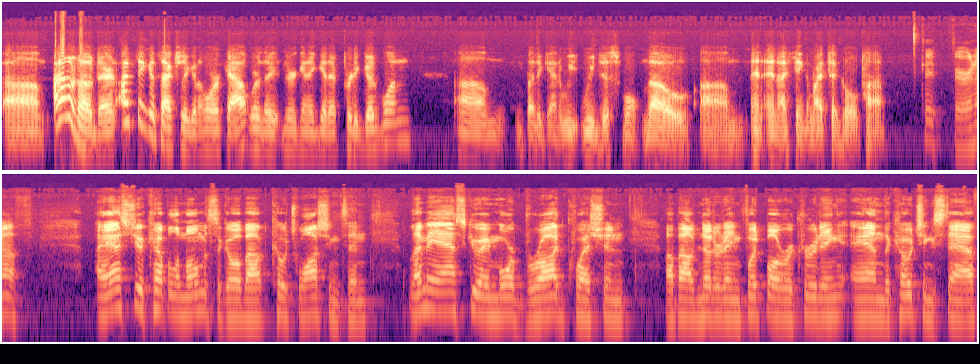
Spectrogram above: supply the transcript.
um, I don't know, Darren. I think it's actually going to work out where they they're going to get a pretty good one. Um, but again, we, we just won't know, um, and and I think it might take a little time. Okay, fair enough. I asked you a couple of moments ago about Coach Washington. Let me ask you a more broad question about Notre Dame football recruiting and the coaching staff.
